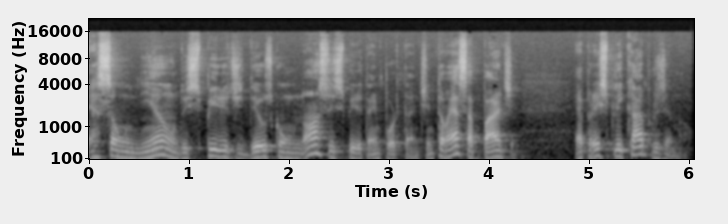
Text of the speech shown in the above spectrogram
essa união do Espírito de Deus com o nosso espírito é importante. Então, essa parte é para explicar para os irmãos.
